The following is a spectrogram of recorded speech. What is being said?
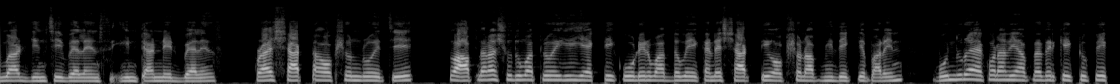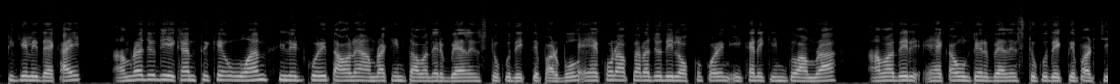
emergency balance internet balance প্রায় ষাটটা অপশন রয়েছে। তো আপনারা শুধুমাত্র এই একটি কোডের মাধ্যমে এখানে ষাটটি অপশন আপনি দেখতে পারেন। বন্ধুরা, এখন আমি আপনাদেরকে একটু প্র্যাকটিক্যালি দেখাই। আমরা যদি এখান থেকে ওয়ান সিলেক্ট করি, তাহলে আমরা কিন্তু আমাদের ব্যালেন্সটুকু দেখতে পারব। এখন আপনারা যদি লক্ষ্য করেন, এখানে কিন্তু আমরা আমাদের অ্যাকাউন্টের ব্যালেন্সটুকু দেখতে পাচ্ছি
